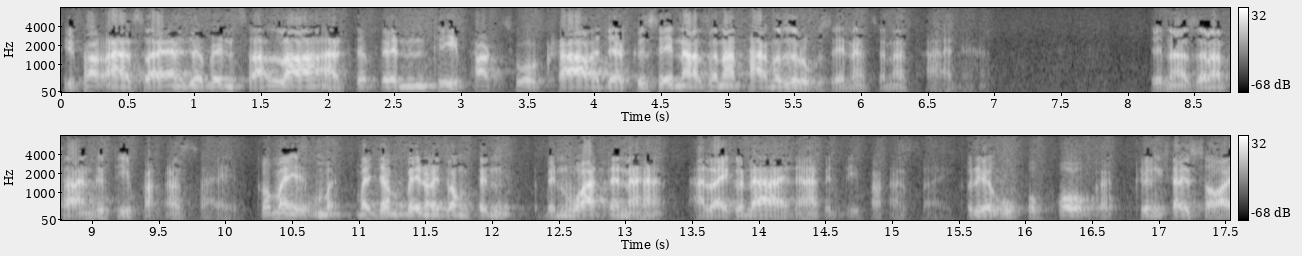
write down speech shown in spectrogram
ที่พักอาศัย อาจจะเป็นศาลาอาจจะเป็นที่พักชั่วคราว อาจจะคือเสนาสนะทางก็สรุปเสนาสนะทานนะฮะ เจนาสนทานคือที่พักอาศัย ก็ไม่ไม่ไม่จำเป็นว่ต้องเป็นเป็นวัดนะฮะอะไรก็ได้นะ เป็นที่พักอาศัยก็เรียกอุปโภคเครื่องใช้สอย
